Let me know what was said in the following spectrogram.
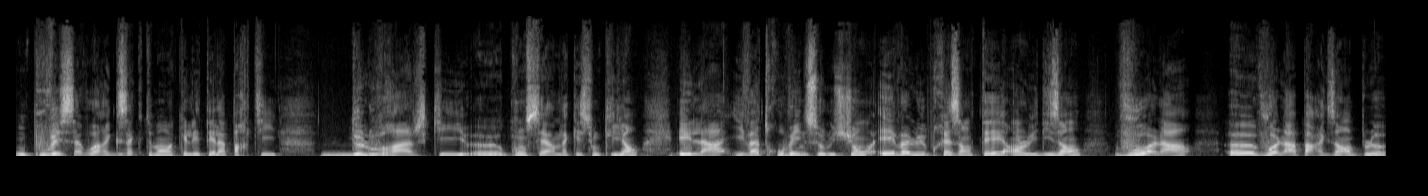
on pouvait savoir exactement quelle était la partie de l'ouvrage qui euh, concerne la question client. Et là, il va trouver une solution et va lui présenter en lui disant Voilà, euh, voilà par exemple,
